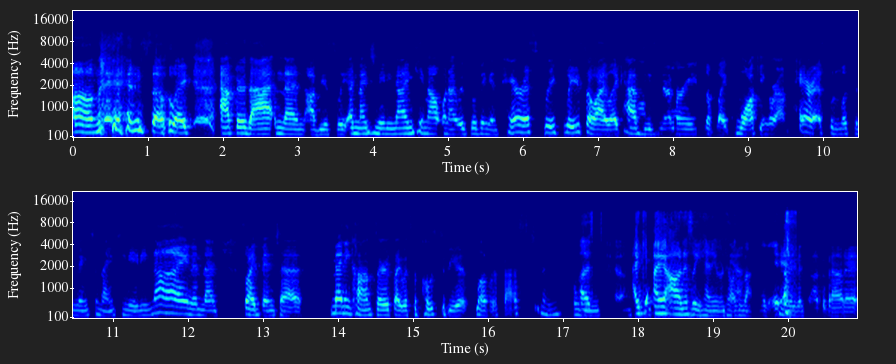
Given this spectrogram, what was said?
um, and so like after that and then obviously and 1989 came out when i was living in paris briefly so i like have these memories of like walking around paris and listening to 1989 and then so i've been to many concerts. I was supposed to be at Loverfest. I, I honestly can't even talk yeah. about it. Can't even talk about it.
